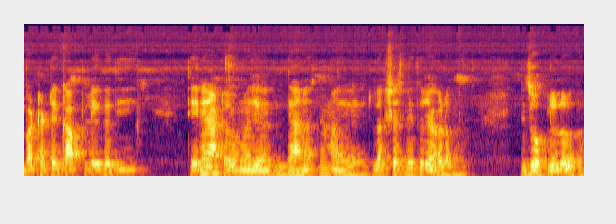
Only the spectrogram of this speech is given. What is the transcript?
बटाटे कापले कधी? ते नाही आठवलं म्हणजे ध्यानच नाही माझे लक्षच नाही तुझ्याकडं मी झोपलेलो होतो.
